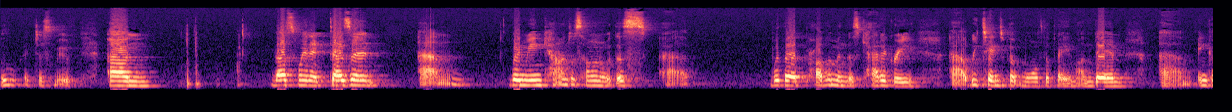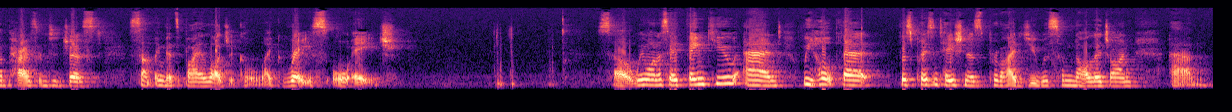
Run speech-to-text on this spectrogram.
oh, it just moved. Um, thus, when it doesn't, um, when we encounter someone with this. Uh, with a problem in this category, uh, we tend to put more of the blame on them um, in comparison to just something that's biological, like race or age. So we want to say thank you, and we hope that this presentation has provided you with some knowledge on um,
